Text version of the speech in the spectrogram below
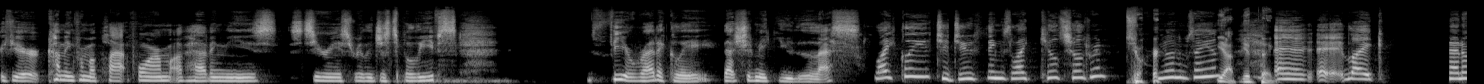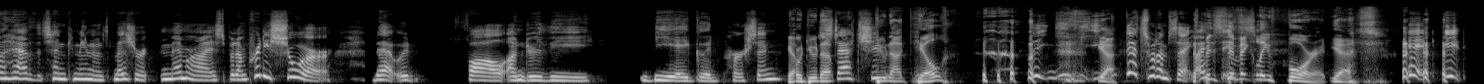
If you're coming from a platform of having these serious religious beliefs, theoretically, that should make you less likely to do things like kill children. Sure. You know what I'm saying? Yeah, you'd think. And uh, like, I don't have the Ten Commandments measure memorized, but I'm pretty sure that would fall under the be a good person Yeah, or do not statute. do not kill Yeah. that's what I'm saying. It's- it's- specifically for it. Yes. it, it,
